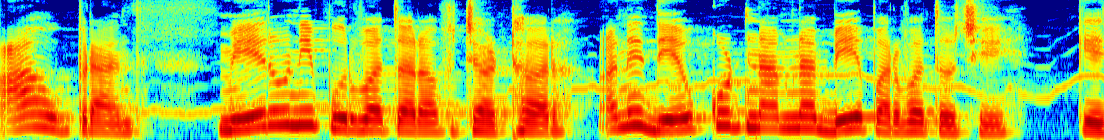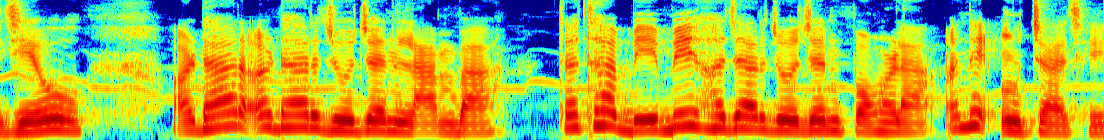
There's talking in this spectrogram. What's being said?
આ ઉપરાંત મેરુની પૂર્વ તરફ જઠર અને દેવકૂટ નામના બે પર્વતો છે કે જેઓ અઢાર અઢાર જોજન લાંબા તથા બે બે હજાર જોજન પહોળા અને ઊંચા છે.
